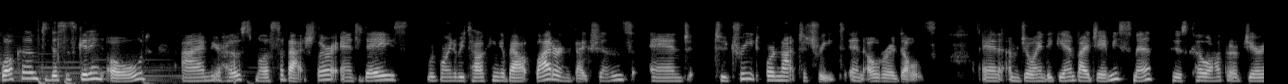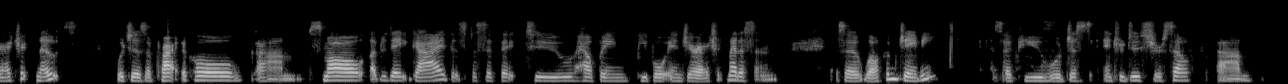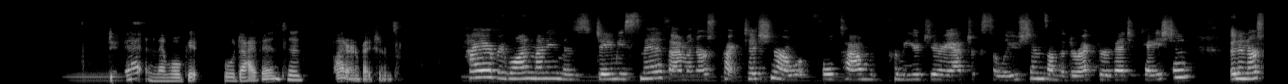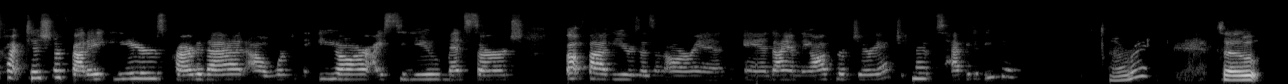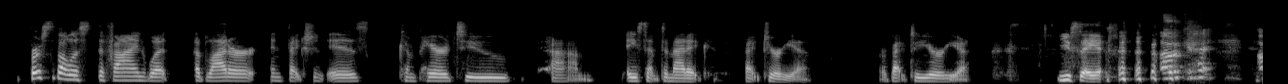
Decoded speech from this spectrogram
Welcome to This is Getting Old. I'm your host, Melissa Batchelor, and today's we're going to be talking about bladder infections and to treat or not to treat in older adults. And I'm joined again by Jamie Smith, who's co author of Geriatric Notes, which is a practical, um, small, up to date guide that's specific to helping people in geriatric medicine. So, welcome, Jamie. So, if you will just introduce yourself, um, do that, and then we'll get we'll dive into bladder infections. Hi, everyone. My name is Jamie Smith. I'm a nurse practitioner. I work full time with Premier Geriatric Solutions. I'm the director of education. Been a nurse practitioner for about eight years. Prior to that, I worked in the ER, ICU, med surg, about five years as an RN. And I am the author of Geriatric Notes. Happy to be here. All right. So, first of all, let's define what a bladder infection is compared to um, asymptomatic bacteria or bacteriuria. You say it. okay.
